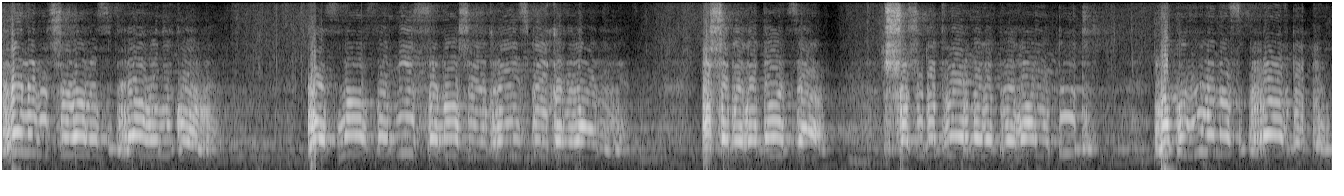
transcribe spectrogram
ми не відчували спраги ніколи. Прослався місце нашої української кальварії. І щоб вода ця, що чудотворно випливає тут, напоїла нас правдою.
